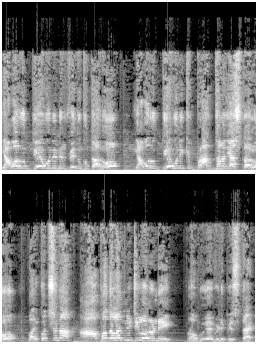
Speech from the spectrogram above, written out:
ఎవరు దేవునిని వెదుకుతారో ఎవరు దేవునికి ప్రార్థన చేస్తారో వారికి వచ్చిన ఆపదలన్నిటిలో నుండి ప్రభువే విడిపిస్తాడు.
